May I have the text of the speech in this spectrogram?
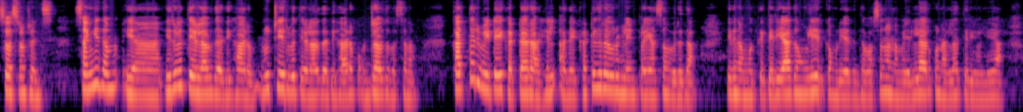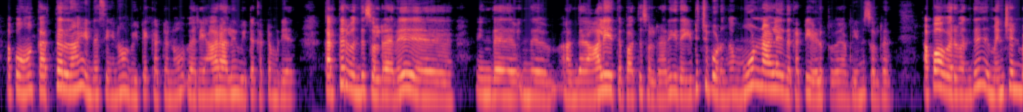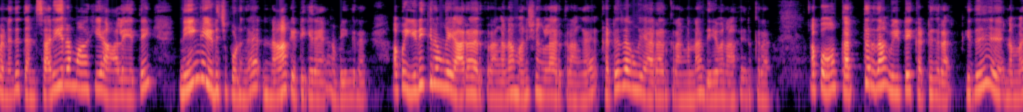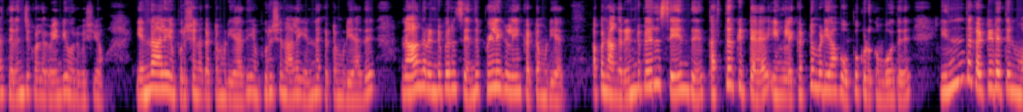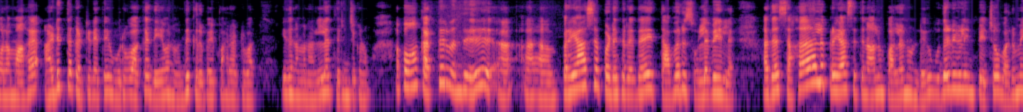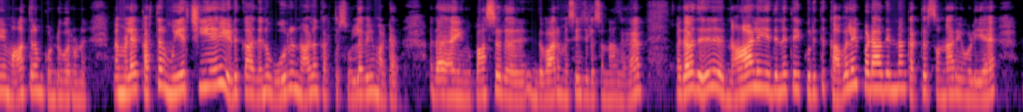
சோஸ்ரம் friends சங்கீதம் இருபத்தி ஏழாவது அதிகாரம் நூற்றி இருபத்தி ஏழாவது அதிகாரம் ஒன்றாவது வசனம். கர்த்தர் வீட்டை கட்டாராகில் அதை கட்டுகிறவர்களின் பிரயாசம் விருதா? இது நமக்கு தெரியாதவங்களே இருக்க முடியாது. இந்த வசனம் நம்ம எல்லாருக்கும் நல்லா தெரியும் இல்லையா? அப்போ கர்த்தர் தான் என்ன செய்யணும்? வீட்டை கட்டணும். வேறு யாராலையும் வீட்டை கட்ட முடியாது. கர்த்தர் வந்து சொல்கிறாரு இந்த இந்த அந்த ஆலயத்தை பார்த்து சொல்கிறாரு இதை இடிச்சு போடுங்க மூணு நாளில் இதை கட்டி எழுப்புவேன் அப்படின்னு சொல்கிறார் அப்போ அவர் வந்து மென்ஷன் பண்ணது தன் சரீரமாகிய ஆலயத்தை நீங்கள் இடிச்சு போடுங்க நான் கட்டிக்கிறேன் அப்படிங்கிறார். அப்போ இடிக்கிறவங்க யாராக இருக்கிறாங்கன்னா மனுஷங்களாக இருக்கிறாங்க. கட்டுறவங்க யாராக இருக்கிறாங்கன்னா தேவனாக இருக்கிறார். அப்போ கர்த்தர் தான் வீட்டை கட்டுகிறார். இது நம்ம தெரிஞ்சு கொள்ள வேண்டிய ஒரு விஷயம். என்னால் என் புருஷனை கட்ட முடியாது என் புருஷனால் என்ன கட்ட முடியாது நாங்கள் ரெண்டு பேரும் சேர்ந்து பிள்ளைகளையும் கட்ட முடியாது. அப்போ நாங்கள் ரெண்டு பேரும் சேர்ந்து கர்த்தர்கிட்ட எங்களை கட்டும்படியாக ஒப்பு கொடுக்கும்போது இந்த கட்டிடத்தின் மூலமாக அடுத்த கட்டிடத்தை உருவாக்க தேவன் வந்து கிருபை பாராட்டுவார். இதை நம்ம நல்லா தெரிஞ்சுக்கணும். அப்போ கர்த்தர் வந்து பிரயாசப்படுகிறதை தவறு சொல்லவே இல்லை. அதை சகல பிரயாசத்தினாலும் பலன் உண்டு. உதடுகளின் பேச்சோ வறுமையை மாத்திரம் கொண்டு வரும்னு. நம்மளை கர்த்தர் முயற்சியே எடுக்காதுன்னு ஒரு நாளும் கர்த்தர் சொல்லவே மாட்டார். அதான் எங்கள் பாஸ்டர் இந்த வாரம் மெசேஜில் சொன்னாங்க. அதாவது நாளைய தினத்தை குறித்து கவலைப்படாதுன்னு தான் கர்த்தர் சொன்னாரே ஒழிய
